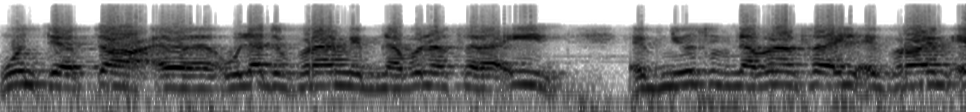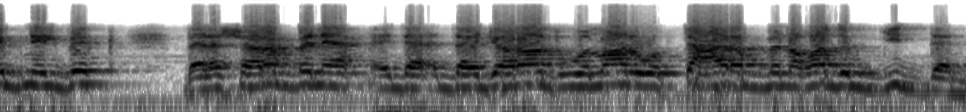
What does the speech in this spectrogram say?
وانت يا بتوع آه، ولاد إبراهيم ابن أبونا إسرائيل ابن يوسف ابن أبونا إسرائيل إبراهيم ابن البكر بلاش يا ربنا ده, ده جراد ونار وبتاع ربنا غاضب جدا.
